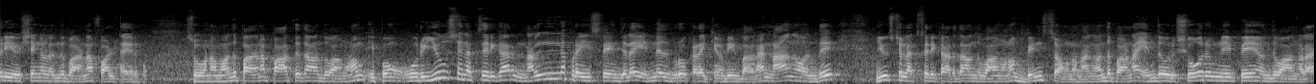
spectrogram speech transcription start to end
பெரிய விஷயங்கள் வந்து பார்த்தா ஃபால்ட் ஆயிருக்கும். ஸோ நம்ம வந்து பார்த்தோன்னா பார்த்து தான் வந்து வாங்கணும். இப்போ ஒரு யூஸ்டு லக்ஸரி கார் நல்ல ப்ரைஸ் ரேஞ்சில் என்னது ப்ரோ கிடைக்கும் அப்படின்னு பார்த்தோன்னா நாங்கள் வந்து யூஸ்டு லக்ஸரி கார் தான் வந்து வாங்கணும். பென்ஸ் வாங்கணும். நாங்கள் வந்து பார்த்தோன்னா எந்த ஒரு ஷோரூம்லேயே வந்து வாங்கலை.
